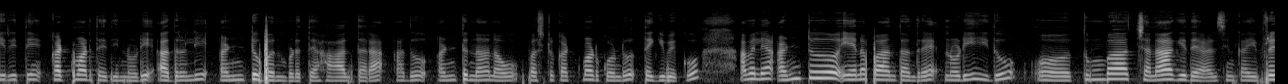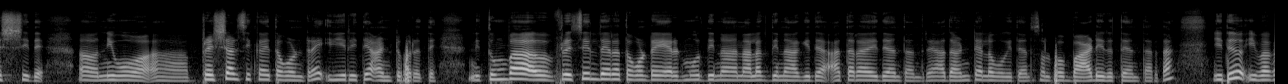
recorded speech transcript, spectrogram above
ಈ ರೀತಿ ಕಟ್ ಮಾಡ್ತಾ ಇದ್ದೀನಿ ನೋಡಿ. ಅದರಲ್ಲಿ ಅಂಟು ಬಂದ್ಬಿಡುತ್ತೆ ಹಾಲು ಥರ ಅದು ಅಂಟನ್ನ ನಾವು ಫಸ್ಟು ಕಟ್ ಮಾಡಿಕೊಂಡು ತೆಗಿಬೇಕು. ಆಮೇಲೆ ಅಂಟು ಏನಪ್ಪ ಅಂತಂದರೆ, ನೋಡಿ ಇದು ತುಂಬ ಚೆನ್ನಾಗಿದೆ ಹಳಸಿನಕಾಯಿ. ಫ್ರೆಶ್ ಇದೆ. ನೀವು ಫ್ರೆಶ್ ಹಳಸಿಕಾಯಿ ತೊಗೊಂಡ್ರೆ ಈ ರೀತಿ ಅಂಟು ಬರುತ್ತೆ. ನೀವು ತುಂಬ ಫ್ರೆಶ್ ಇಲ್ಲದೆ ಇರೋ ತೊಗೊಂಡ್ರೆ ಎರಡು, ಮೂರು ದಿನ, ನಾಲ್ಕು ದಿನ ಆಗಿದೆ, ಆ ಥರ ಇದೆ ಅಂತಂದರೆ ಅದು ಅಂಟೆಲ್ಲ ಹೋಗಿದೆ ಅಂತ ಸ್ವಲ್ಪ ಬಾಡಿರುತ್ತೆ ಅಂತ ಅರ್ಥ. ಇದು ಇವಾಗ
